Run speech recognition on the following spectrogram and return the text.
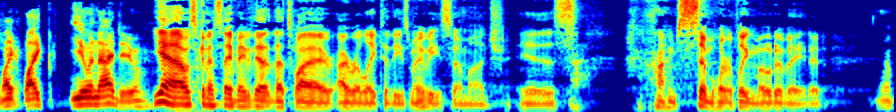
like like you and I do. Yeah, I was gonna say maybe that, that's why I, I relate to these movies so much. Is I'm similarly motivated. Yep.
